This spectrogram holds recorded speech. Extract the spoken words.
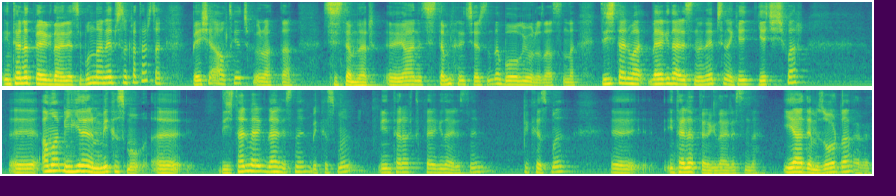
internet vergi dairesi. Bunların hepsini katarsak 5'e 6'ya çıkıyor hatta sistemler. Ee, yani sistemler içerisinde boğuluyoruz aslında. Dijital vergi dairesinden hepsine ge- geçiş var. Ee, ama bilgilerin bir kısmı e, dijital vergi dairesine, bir kısmı interaktif vergi dairesine, bir kısmı e, internet vergi dairesinde. İademiz orada. Evet.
